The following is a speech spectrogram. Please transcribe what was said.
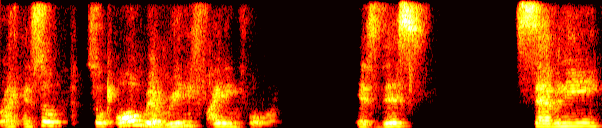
Right? And so, so all we're really fighting for is this 70,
